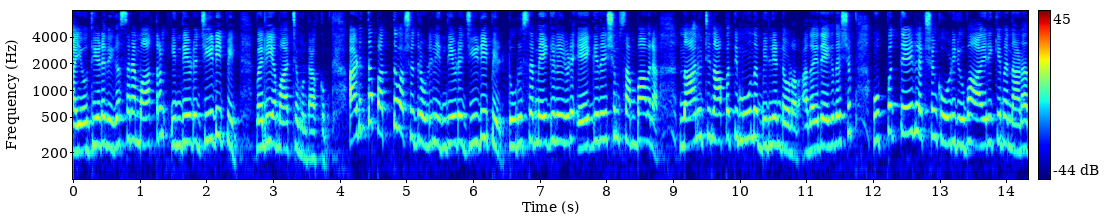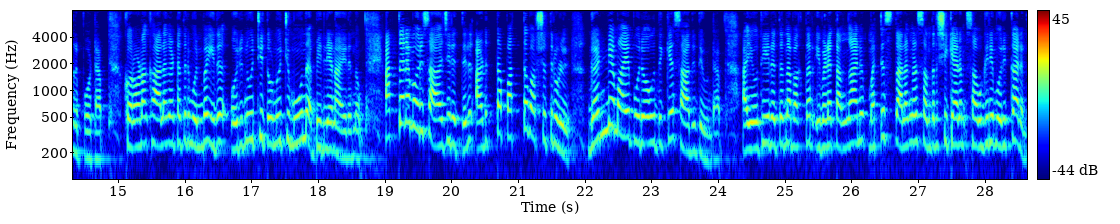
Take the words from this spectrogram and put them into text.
അയോധ്യയുടെ വികസനം മാത്രം ഇന്ത്യയുടെ ജി ഡി പിയിൽ വലിയ മാറ്റമുണ്ടാക്കും. അടുത്ത പത്ത് വർഷത്തിനുള്ളിൽ ഇന്ത്യയുടെ ജി ഡി പിയിൽ ടൂറിസം മേഖലയുടെ ഏകദേശം സംഭാവന നാനൂറ്റി ബില്യൺ ഡോളർ അതായത് ഏകദേശം മുപ്പത്തേഴ് ലക്ഷം കോടി രൂപ ആയിരിക്കുമെന്നാണ് റിപ്പോർട്ട്. കൊറോണ കാലഘട്ടത്തിന് മുൻപ് ഇത് ഒരുന്നൂറ്റി തൊണ്ണൂറ്റി മൂന്ന് ബില്യൺ ആയിരുന്നു. അത്തരം ഒരു സാഹചര്യത്തിൽ അടുത്ത പത്ത് വർഷത്തിനുള്ളിൽ ഗണ്യമായ പുരോഗതിക്ക് സാധ്യതയുണ്ട്. അയോധ്യയിലെത്തുന്ന ഭക്തർ ഇവിടെ തങ്ങാനും മറ്റ് സ്ഥലങ്ങൾ സന്ദർശിക്കാനും സൗകര്യമൊരുക്കാനും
